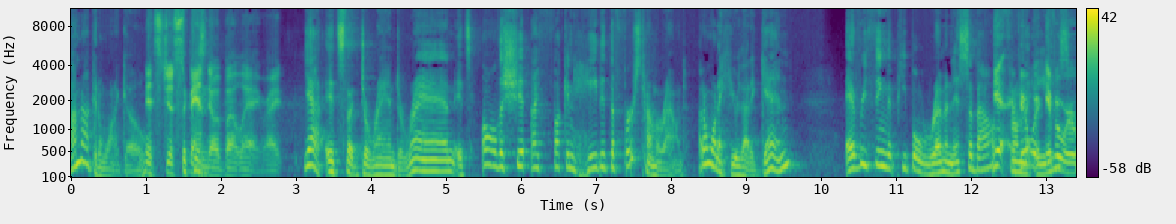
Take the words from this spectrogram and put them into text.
I'm not going to want to go. It's just Because- Spandau Ballet, right? Yeah, it's like Duran Duran. It's all the shit I fucking hated the first time around. I don't want to hear that again. Everything that people reminisce about Yeah, from if it the were 80s if it were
